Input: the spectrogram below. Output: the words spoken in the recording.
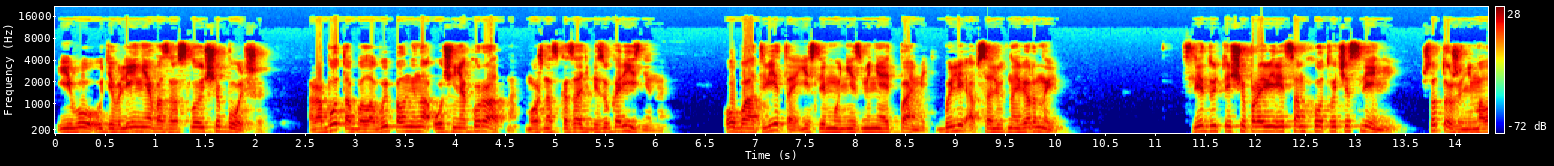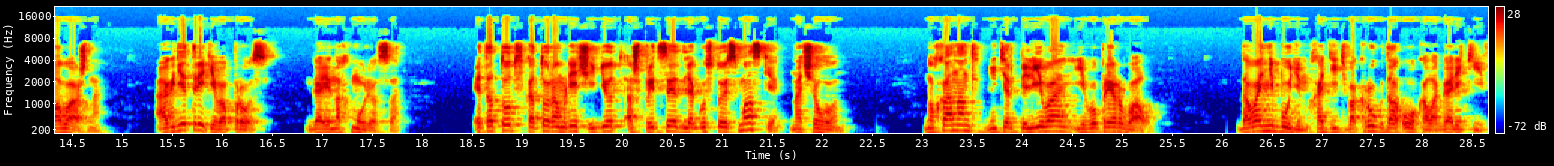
и его удивление возросло еще больше. Работа была выполнена очень аккуратно, можно сказать безукоризненно. Оба ответа, если ему не изменяет память, были абсолютно верны. Следует еще проверить сам ход вычислений, что тоже немаловажно. «А где третий вопрос?» Гарри нахмурился. «Это тот, в котором речь идет о шприце для густой смазки?» – начал он. Но Хананд нетерпеливо его прервал. «Давай не будем ходить вокруг да около, Гарри Киф.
